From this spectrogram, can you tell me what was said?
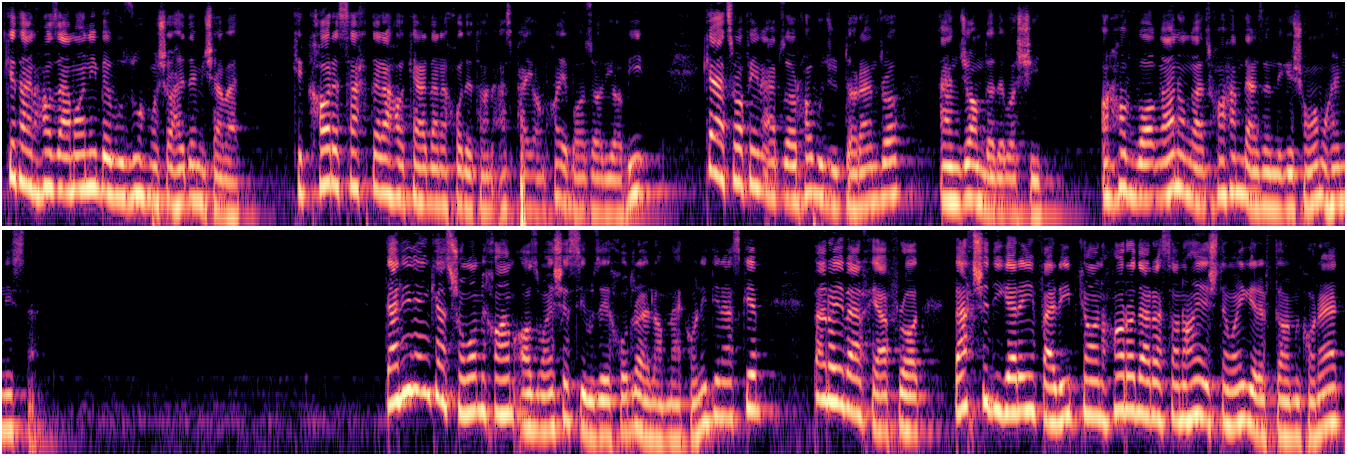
که تنها زمانی به وضوح مشاهده می شود که کار سخت رها کردن خودتان از پیام های بازاریابی که اطراف این ابزارها وجود دارند را انجام داده باشید. آنها واقعا آنقدرها هم در زندگی شما مهم نیستند. دلیل اینکه از شما می‌خواهم آزمایش سیروزه خود را اعلام نکنید این است که برای برخی افراد بخش دیگر این فریب که آنها را در رسانه های اجتماعی گرفتار می کند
